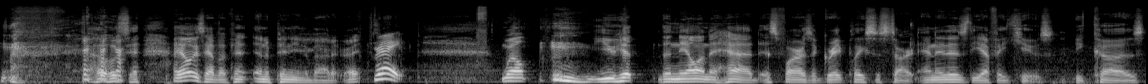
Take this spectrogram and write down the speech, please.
I always, have, I always have a, an opinion about it, right? Right. Well, you hit the nail on the head as far as a great place to start, and it is the FAQs because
